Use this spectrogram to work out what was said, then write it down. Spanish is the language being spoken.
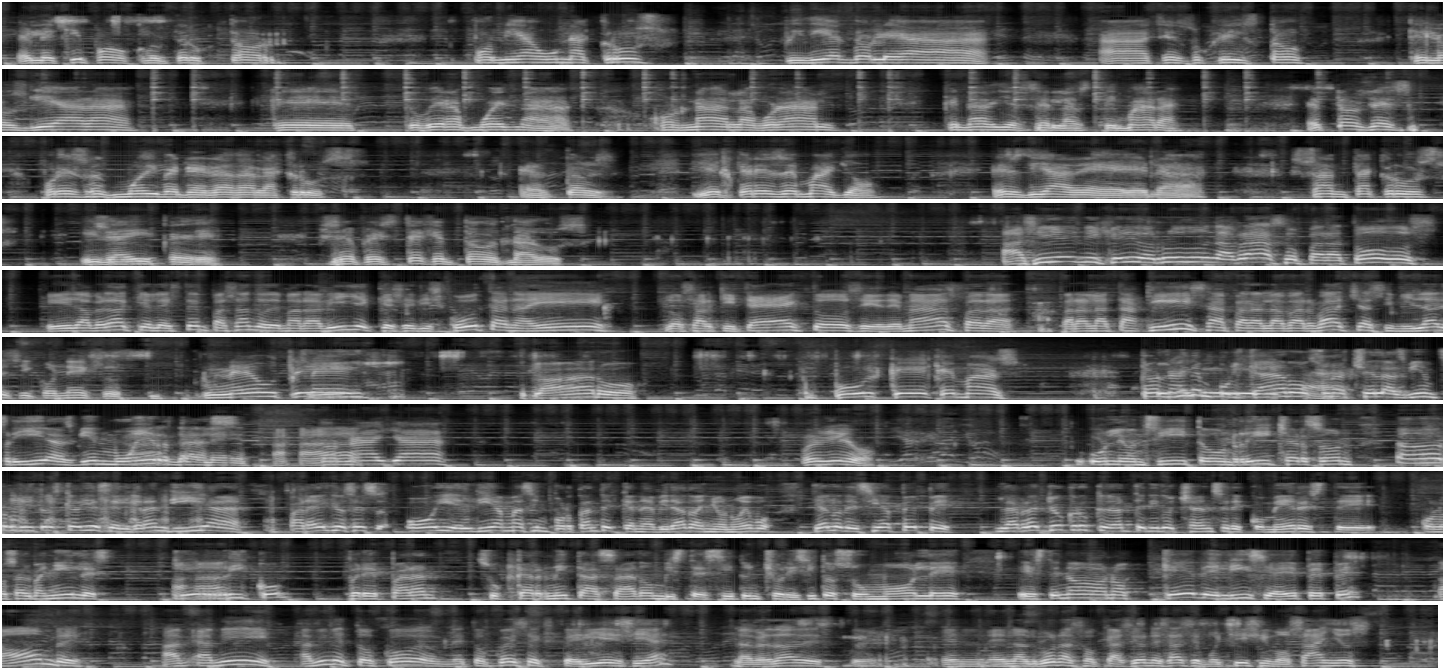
el equipo constructor, ponía una cruz pidiéndole a, a Jesucristo que los guiara, que tuvieran buena jornada laboral, que nadie se lastimara. Entonces, por eso es muy venerada la cruz. Entonces, y el 3 de mayo es día de la Santa Cruz y de ahí que se festeja en todos lados. Así es, mi querido Rudo, un abrazo para todos. Y la verdad que le estén pasando de maravilla y que se discutan ahí los arquitectos y demás para, para la taquiza, para la barbacha, similares y conexos. Neutle, Claro. pulque, ¿qué más? Pues vienen Tonallita, pulcados, unas chelas bien frías, bien muertas. Tonalla. Pues digo, Un leoncito, un Richardson. No, Rudito, es que hoy es el gran día. Para ellos es hoy el día más importante que Navidad o Año Nuevo. Ya lo decía Pepe. La verdad, yo creo que han tenido chance de comer este con los albañiles. Qué Ajá. rico preparan su carnita asada, un vistecito, un choricito, su mole. Este, no, no, qué delicia, ¿eh, Pepe? No, hombre, a, a mí, a mí me tocó, me tocó esa experiencia. La verdad, este, en, en algunas ocasiones, hace muchísimos años,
